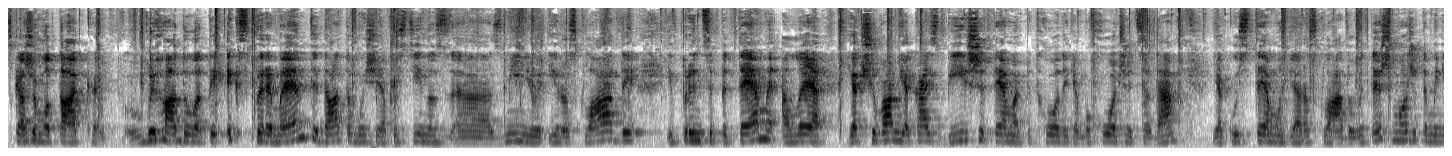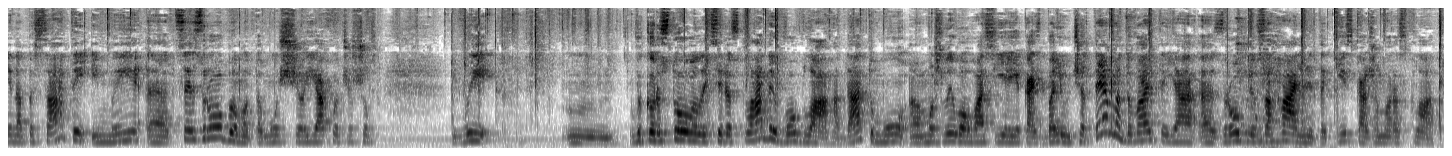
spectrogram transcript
скажімо так, вигадувати експерименти, да, тому що я постійно е, змінюю і розклади, і в принципі теми. Але якщо вам якась більше тема підходить або хочеться, да, якусь тему для розкладу, ви теж можете мені написати, і ми е, це зробимо, тому що я хочу, щоб ви використовували ці розклади во благо. Да? Тому, е, можливо, у вас є якась болюча тема. Давайте я е, зроблю загальний такий, скажімо, розклад.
